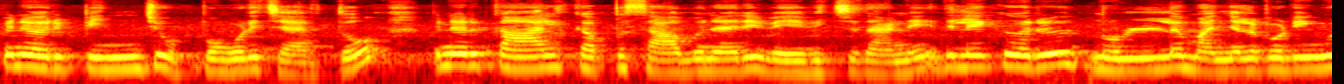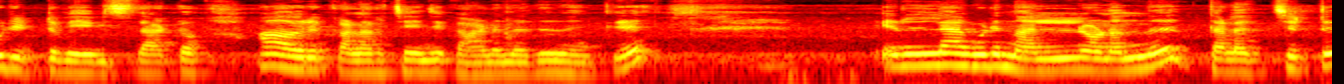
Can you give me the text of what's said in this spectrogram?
പിന്നെ ഒരു പിഞ്ച് ഉപ്പും കൂടി ചേർത്തു. പിന്നെ ഒരു കാൽ കപ്പ് സാബുനാരി വേവിച്ചതാണ്. ഇതിലേക്ക് ഒരു നുള്ള് മഞ്ഞൾപ്പൊടിയും കൂടി ഇട്ട് വേവിച്ചതാട്ടോ ആ ഒരു കളർ ചേഞ്ച് കാണുന്നത് നിങ്ങൾക്ക് എല്ലാം കൂടി നല്ലോണം ഒന്ന് തിളച്ചിട്ട്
